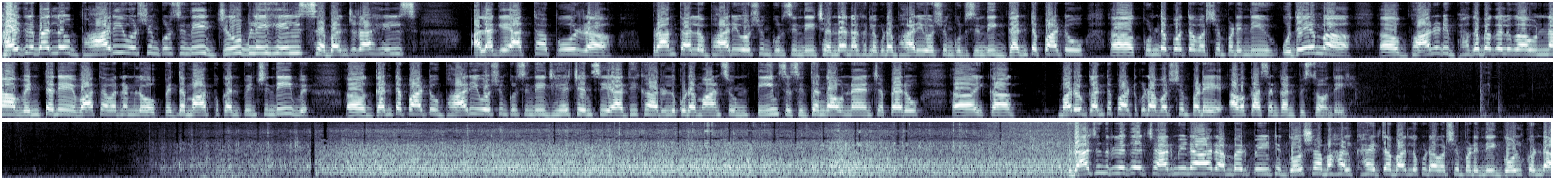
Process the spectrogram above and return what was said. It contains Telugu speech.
హైదరాబాద్లో భారీ వర్షం కురిసింది జూబ్లీ హిల్స్ బంజరా హిల్స్ అలాగే అత్తాపూర్ ప్రాంతాల్లో భారీ వర్షం కురిసింది. చందానగర్లో కూడా భారీ వర్షం కురిసింది. గంట పాటు కుండపోత వర్షం పడింది. ఉదయం భానుడి భగభగలుగా ఉన్న వెంటనే వాతావరణంలో పెద్ద మార్పు కనిపించింది. గంట పాటు భారీ వర్షం కురిసింది. జిహెచ్ఎంసీ అధికారులు కూడా మాన్సూన్ టీమ్స్ సిద్ధంగా ఉన్నాయని చెప్పారు. ఇక మరో గంట పాటు కూడా వర్షం పడే అవకాశం కనిపిస్తోంది. రాజేంద్రనగర్ చార్మినార్ అంబర్పేట్ గోషామహల్ ఖైరతాబాద్లో కూడా వర్షం పడింది. గోల్కొండ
